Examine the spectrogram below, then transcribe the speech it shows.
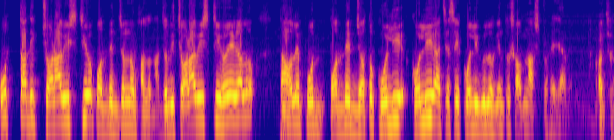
অত্যাধিক চড়া বৃষ্টিও পদ্মের জন্য ভালো না। যদি চড়া বৃষ্টি হয়ে গেল তাহলে পদ- পদ্মের যত কলি কলি আছে সেই কলিগুলো কিন্তু সব নষ্ট হয়ে যাবে। আচ্ছা।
